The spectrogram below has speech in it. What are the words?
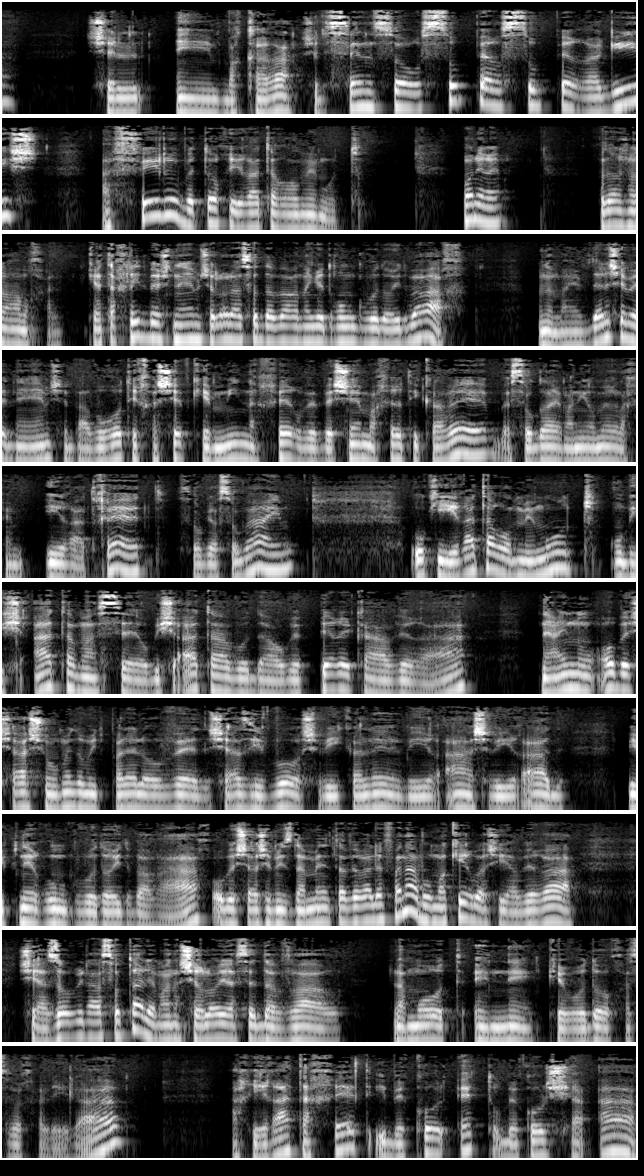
של אה, בקרה, של סנסור סופר סופר רגיש, אפילו בתוך יראת הרוממות. בואו נראה. חוזר לשון הרמח"ל. כי התכלית בשניהם שלא לעשות דבר נגד רום כבודו יתברך. אומנם ההבדל שביניהם שבעבורו תיחשב כמין אחר ובשם אחר תיקרא, בסוגריים אני אומר לכם יראת חטא, סוגר סוגריים, הוא כי יראת הרוממות הוא בשעת המעשה או בשעת העבודה או בפרק העבירה, דהיינו או בשעה שהוא עומד ומתפלל לעובד, שאז יבוש ויקלה וירעש וירעד מפני רום כבודו יתברך, או בשעה שמזדמנת עבירה לפניו, הוא מכיר בה שהיא עבירה שיעזוב מלעשותה למען אשר לא יעשה דבר למרות עיני כבודו חס וחלילה, אך יראת החטא היא בכל עת ובכל שעה,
